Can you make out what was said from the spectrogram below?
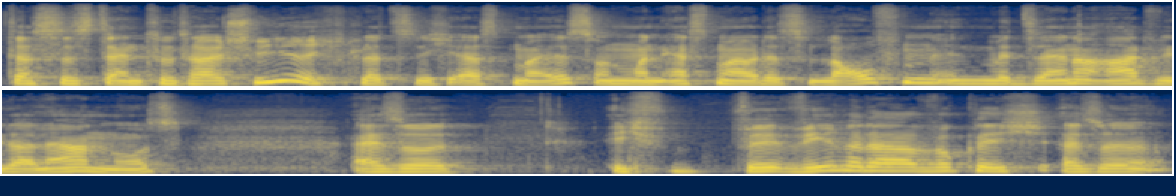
dass es dann total schwierig plötzlich erstmal ist und man erstmal das Laufen mit seiner Art wieder lernen muss. Also ich wäre da wirklich, also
